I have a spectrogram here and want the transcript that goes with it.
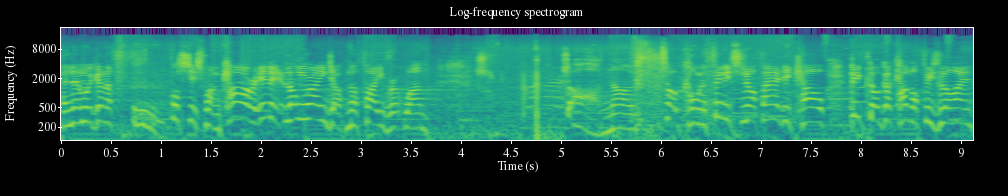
And then we're going to, what's this one? Kari, innit? Long ranger, my favourite one. Oh no, top corner, finishing off Andy Cole. Big dog will come off his line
